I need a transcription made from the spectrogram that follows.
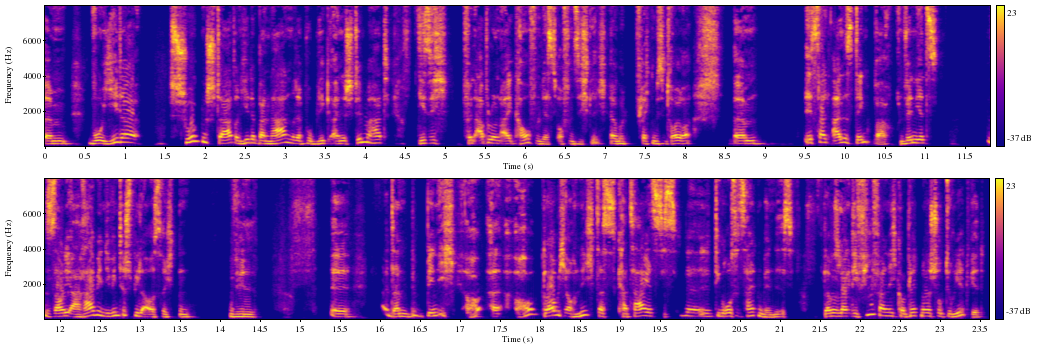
ähm, wo jeder Schurkenstaat und jede Bananenrepublik eine Stimme hat, die sich für ein Apfel und Ei kaufen lässt, offensichtlich. Ja gut, vielleicht ein bisschen teurer. Ähm, ist halt alles denkbar. Und wenn jetzt Saudi-Arabien die Winterspiele ausrichten will, äh, dann bin ich, äh, glaube ich auch nicht, dass Katar jetzt das, äh, die große Zeitenwende ist. Ich glaube, solange die FIFA nicht komplett neu strukturiert wird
